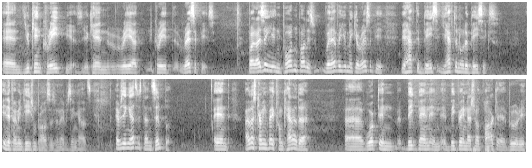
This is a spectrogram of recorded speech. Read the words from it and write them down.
And you can create beers, you can rea- create recipes. But I think the important part is whenever you make a recipe, you have to base, you have to know the basics in the fermentation process and everything else. Everything else is done simple. And I was coming back from Canada, uh, worked in Big Bend in in Big Bend National Park uh, Brewery,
